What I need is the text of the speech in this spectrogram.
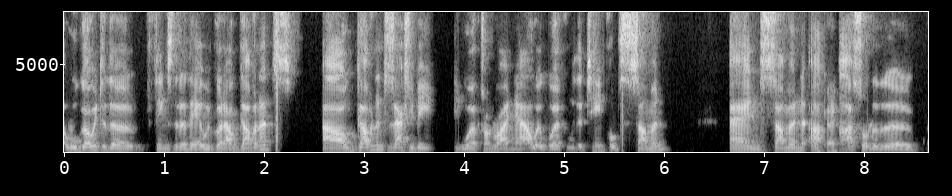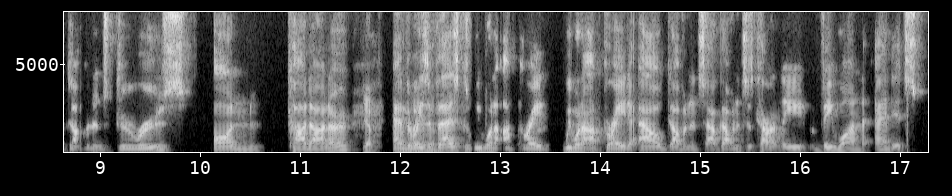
we'll go into the things that are there. We've got our governance. Our governance is actually being worked on right now. We're working with a team called Summon, and Summon okay. are, are, sort of the governance gurus on Cardano. Yep. And the reason for that is because we want to upgrade. We want to upgrade our governance. Our governance is currently V1, and it's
